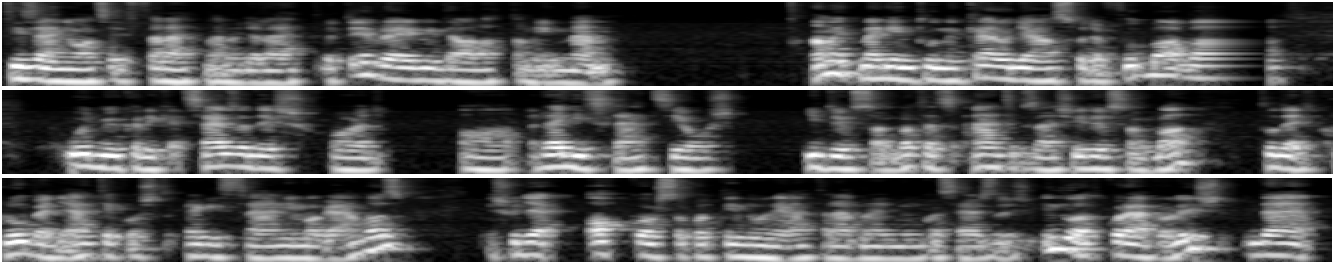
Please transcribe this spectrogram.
18 év felett már ugye lehet 5 évre érni, de alatta még nem. Amit megint tudni kell, ugye az, hogy a futballban úgy működik egy szerződés, hogy a regisztrációs időszakban, tehát az átigazási időszakban tud egy klub egy játékost regisztrálni magához, és ugye akkor szokott indulni általában egy munkaszerződés. Indulhat korábbról is, de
